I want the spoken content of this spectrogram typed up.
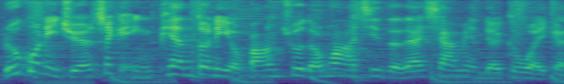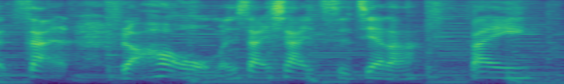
如果你觉得这个影片对你有帮助的话，记得在下面留给我一个赞。然后我们在下一次见啦，拜。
